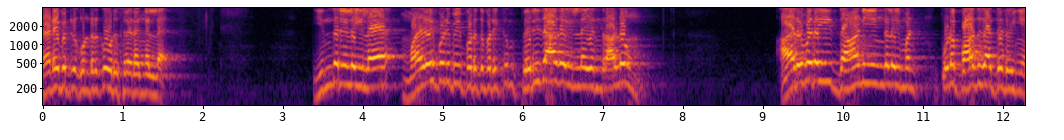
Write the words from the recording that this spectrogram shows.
நடைபெற்று கொண்டிருக்கு ஒரு சில இடங்களில். இந்த நிலையில் மழைப்பொழிவை பொறுத்த வரைக்கும் பெரிதாக இல்லை என்றாலும் அறுவடை தானியங்களை கூட பாதுகாத்துடுவீங்க.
